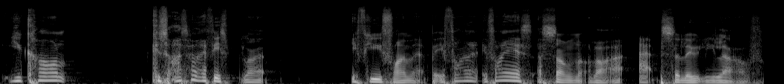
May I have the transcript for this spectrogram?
you can't because I don't know if it's like if you find that, but if I if I hear a song that like I absolutely love,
